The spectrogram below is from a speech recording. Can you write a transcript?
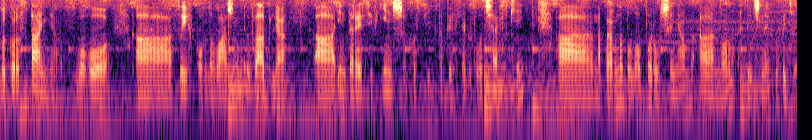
використання свого а, своїх повноважень задля а, інтересів інших осіб, таких як Злочевський, а, напевно, було порушенням а, норм етичної поведінки.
